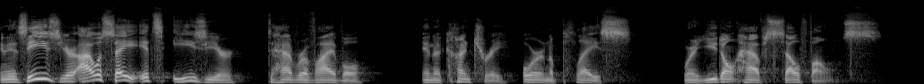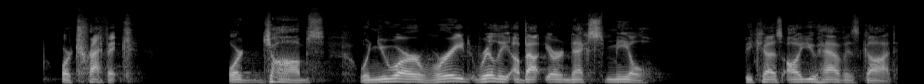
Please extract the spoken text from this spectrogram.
And it's easier, I would say it's easier to have revival in a country or in a place where you don't have cell phones or traffic or jobs, when you are worried really about your next meal because all you have is God.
